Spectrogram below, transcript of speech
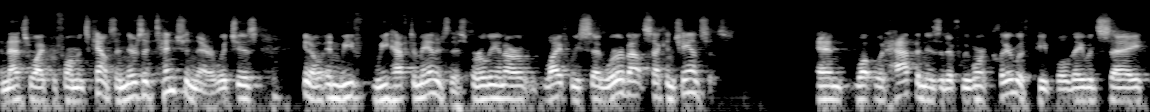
And that's why performance counts. And there's a tension there, which is, you know, and we've we have to manage this. Early in our life, we said we're about second chances. And what would happen is that if we weren't clear with people, they would say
